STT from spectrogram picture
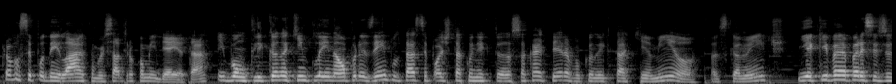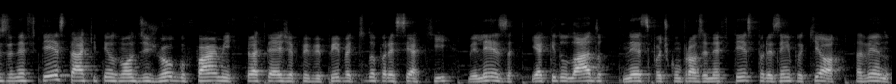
pra você poder ir lá, conversar, trocar uma ideia, tá? E bom, clicando aqui em Play Now, por exemplo, tá? Você pode estar conectando a sua carteira, vou conectar aqui a minha, ó, basicamente. E aqui vai aparecer seus NFTs, tá? Aqui tem os modos de jogo, farm, estratégia, PVP, vai tudo aparecer aqui, beleza? E aqui do lado, né, você pode comprar os NFTs, por exemplo, aqui, ó, tá vendo?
